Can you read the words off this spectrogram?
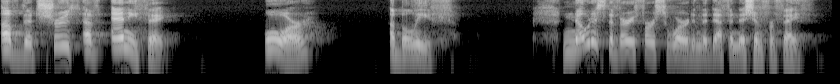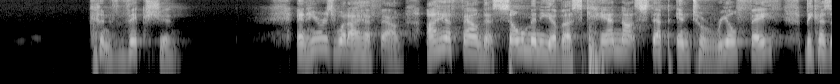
of the truth of anything or a belief. Notice the very first word in the definition for faith conviction. And here's what I have found. I have found that so many of us cannot step into real faith because,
